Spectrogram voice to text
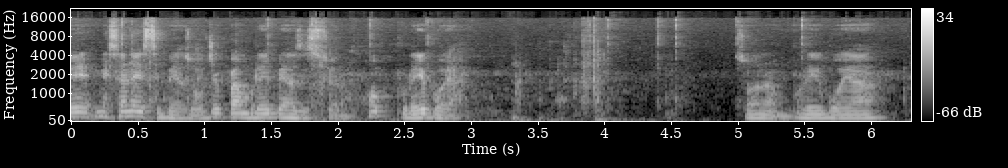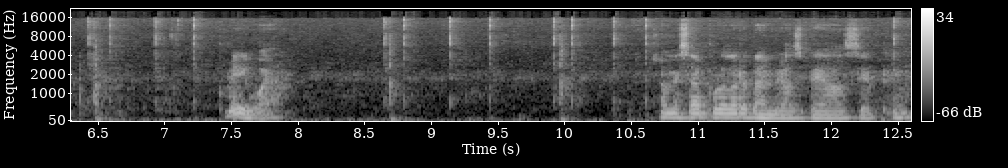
Ve mesela neresi beyaz olacak? Ben buraya beyaz istiyorum. Hop burayı boya. Sonra burayı boya. Burayı boya. Sonra mesela buraları ben biraz beyaz yapayım.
